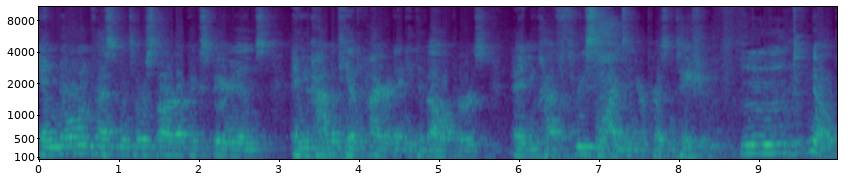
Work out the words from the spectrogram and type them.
and no investment or startup experience, and you haven't yet hired any developers, and you have three slides in your presentation. Mm, no.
